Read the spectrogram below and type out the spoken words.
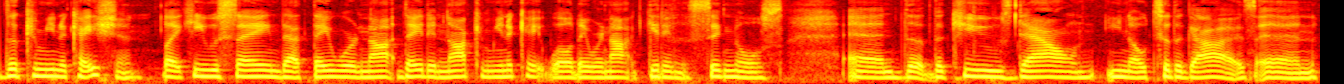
the communication. Like he was saying that they were not, they did not communicate well. They were not getting the signals and the the cues down, you know, to the guys. And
